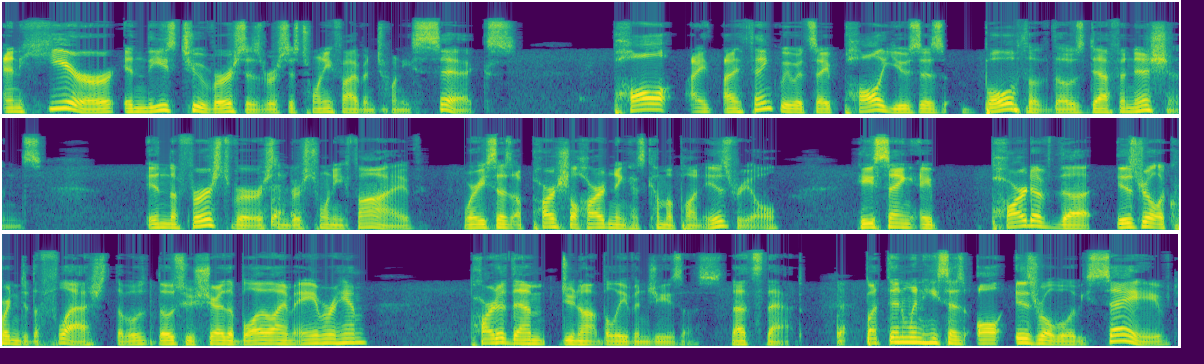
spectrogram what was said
and here in these two verses, verses 25 and 26, Paul, I, I think we would say Paul uses both of those definitions. In the first verse, in verse 25, where he says a partial hardening has come upon Israel, he's saying a part of the Israel according to the flesh, those, those who share the bloodline of Abraham, part of them do not believe in Jesus. That's that. But then when he says all Israel will be saved,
